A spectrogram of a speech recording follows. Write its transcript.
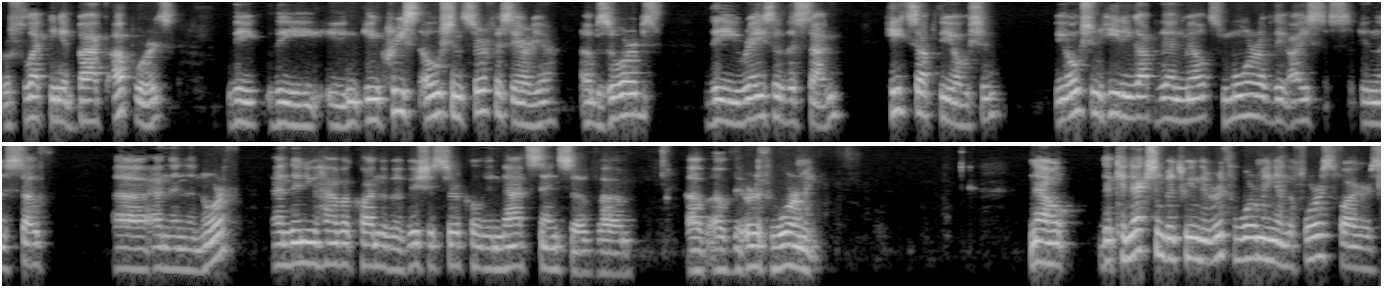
reflecting it back upwards, the the in- increased ocean surface area absorbs the rays of the sun, heats up the ocean, the ocean heating up then melts more of the ice in the south uh, and then the north, and then you have a kind of a vicious circle in that sense of, um, of, of the earth warming. Now, the connection between the earth warming and the forest fires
